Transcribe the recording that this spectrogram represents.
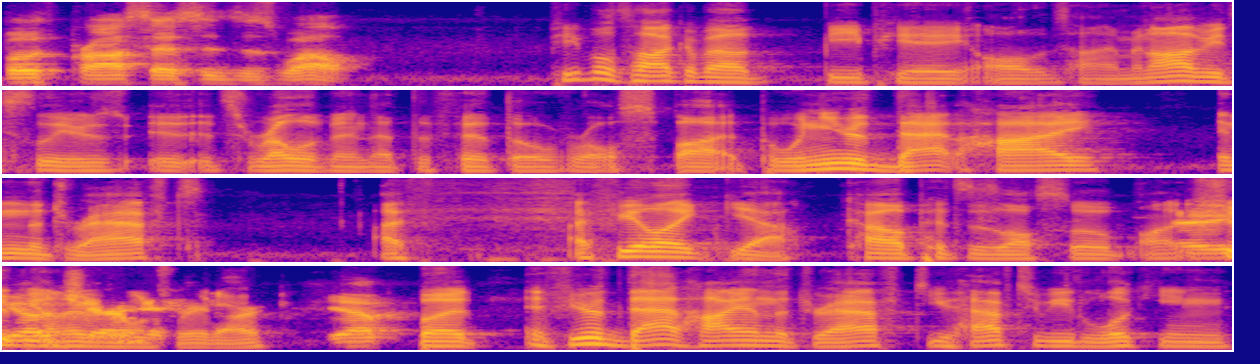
both processes as well. people talk about BPA all the time, and obviously it's relevant at the fifth overall spot. But when you're that high in the draft, I, I feel like yeah, Kyle Pitts is also on, should go, be on everyone's radar. Yep. But if you're that high in the draft, you have to be looking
